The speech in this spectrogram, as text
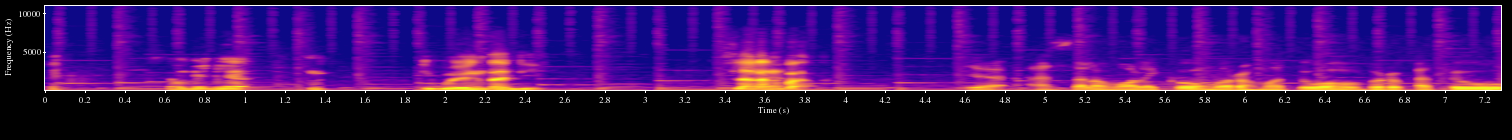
Eh, suaminya Ibu yang tadi. Silakan, Pak. Ya, Assalamualaikum warahmatullahi wabarakatuh.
